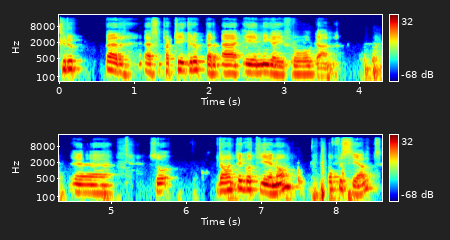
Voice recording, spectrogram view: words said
grupper, alltså partigrupper är eniga i frågan. Eh, så det har inte gått igenom officiellt,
